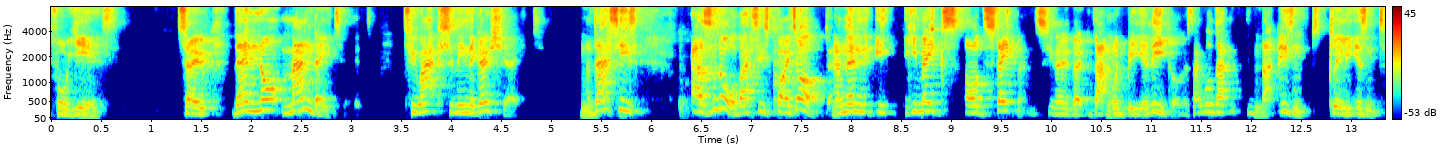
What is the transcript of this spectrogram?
for years. So they're not mandated to actually negotiate. And that is, as law, that is quite odd. And then he, he makes odd statements, you know, that that would be illegal. It's like, well, that, that isn't, clearly isn't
